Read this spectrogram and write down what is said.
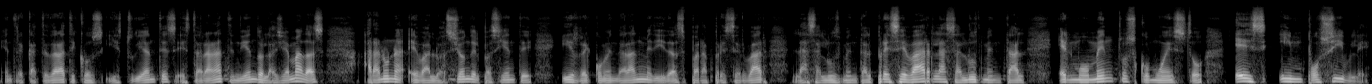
entre catedráticos y estudiantes, estarán atendiendo las llamadas, harán una evaluación del paciente y recomendarán medidas para preservar la salud mental. Preservar la salud mental en momentos como esto es imposible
